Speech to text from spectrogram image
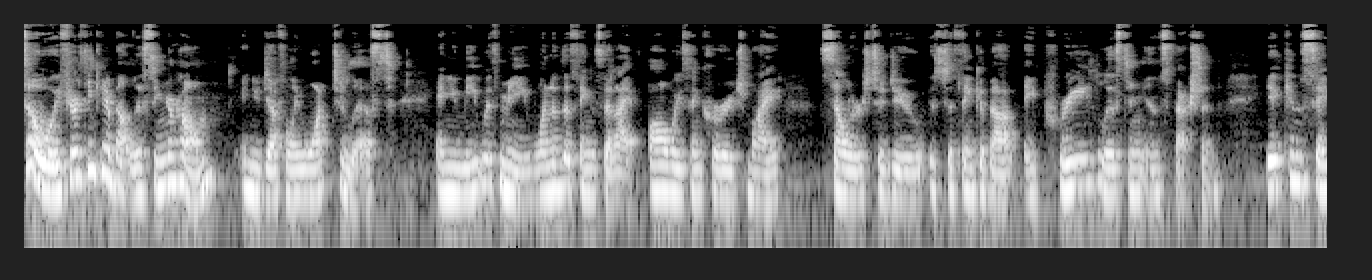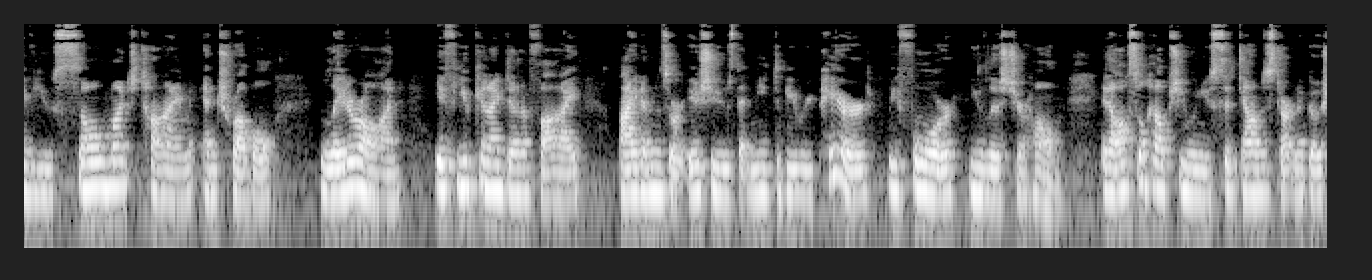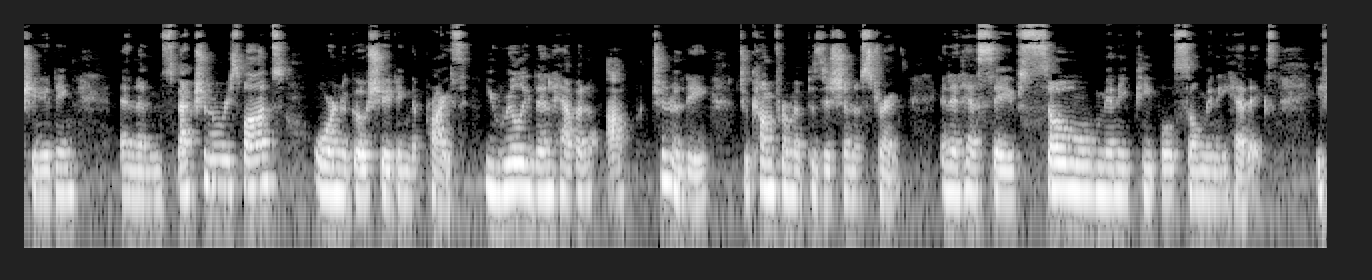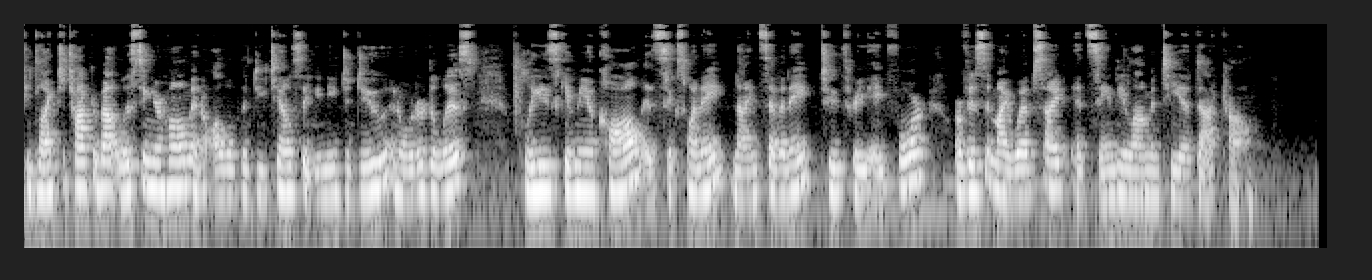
So if you're thinking about listing your home and you definitely want to list and you meet with me, one of the things that I always encourage my sellers to do is to think about a pre-listing inspection. It can save you so much time and trouble later on if you can identify items or issues that need to be repaired before you list your home. It also helps you when you sit down to start negotiating an inspection response or negotiating the price. You really then have an opportunity to come from a position of strength. And it has saved so many people so many headaches. If you'd like to talk about listing your home and all of the details that you need to do in order to list, please give me a call at 618-978-2384 or visit my website at sandielamantia.com.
